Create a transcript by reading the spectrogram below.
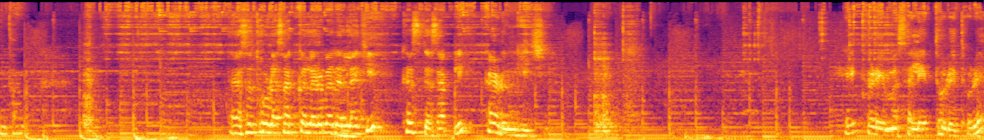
थांब थांब. तर असं थोडासा कलर बदलला की खसखस आपली काढून घ्यायची. हे खडे मसाले थोडे थोडे.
